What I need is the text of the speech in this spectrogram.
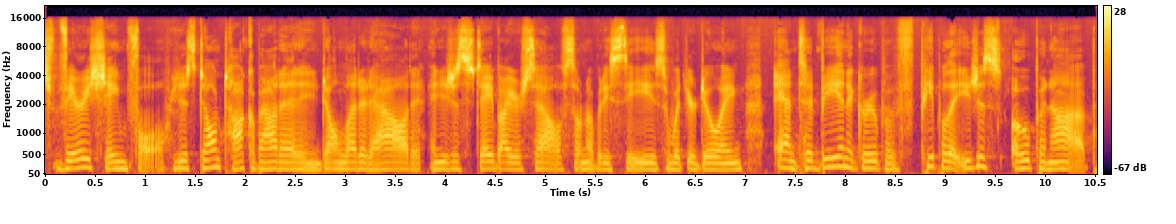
very shameful. You just don't talk about it and you don't let it out and you just stay by yourself so nobody sees what you're doing. And to be in a group of people that you just open up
